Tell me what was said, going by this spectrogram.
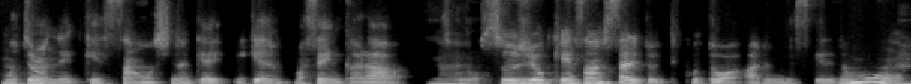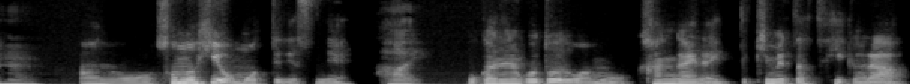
もちろんね、決算をしなきゃいけませんから、うんその数字を計算したりということはあるんですけれども、うんあの、その日をもってですね、はい。お金のことはもう考えないって決めた日から、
